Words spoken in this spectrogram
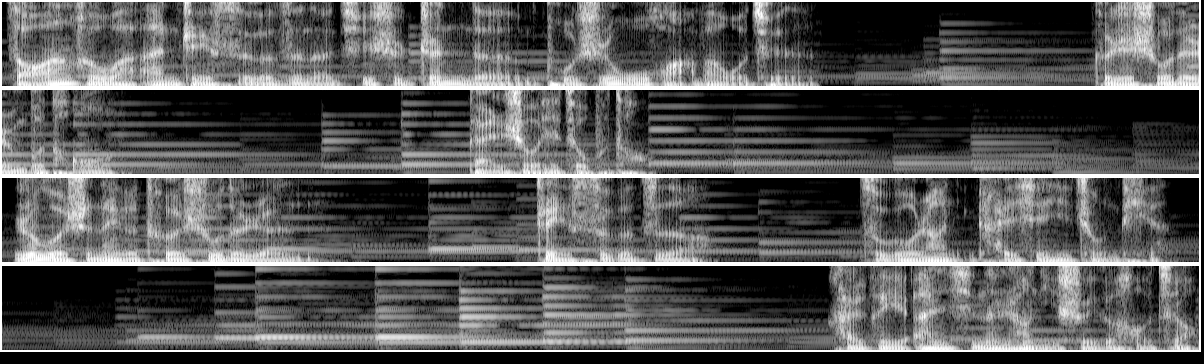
早安和晚安这四个字呢，其实真的朴实无华吧？我觉得。可是说的人不同，感受也就不同。如果是那个特殊的人，这四个字啊，足够让你开心一整天。还可以安心的让你睡个好觉。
